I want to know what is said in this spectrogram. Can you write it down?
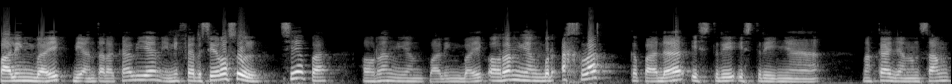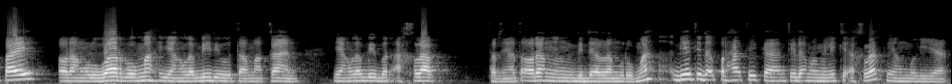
paling baik di antara kalian ini versi Rasul. Siapa? Orang yang paling baik, orang yang berakhlak kepada istri-istrinya. Maka jangan sampai orang luar rumah yang lebih diutamakan, yang lebih berakhlak Ternyata orang yang di dalam rumah dia tidak perhatikan, tidak memiliki akhlak yang mulia.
